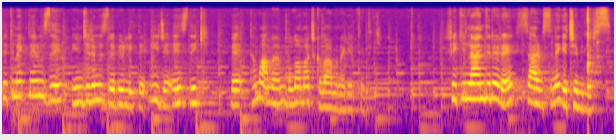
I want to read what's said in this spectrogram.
Çetimeklerimizi incirimizle birlikte iyice ezdik ve tamamen bulamaç kıvamına getirdik. Şekillendirerek servisine geçebiliriz.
